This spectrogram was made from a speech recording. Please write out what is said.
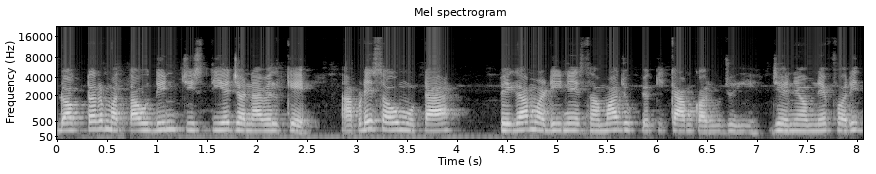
ડૉક્ટર મતાઉદ્દીન ચિસ્તીએ જણાવેલ કે, આપણે સૌ મોટા ભેગા મળીને સમાજ ઉપયોગી કામ કરવું જોઈએ, જેને અમને ફરીદ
